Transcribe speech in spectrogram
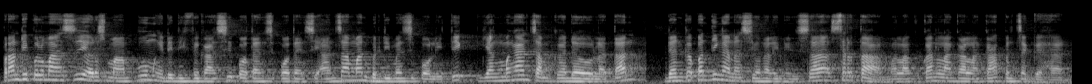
Peran diplomasi harus mampu mengidentifikasi potensi-potensi ancaman berdimensi politik yang mengancam kedaulatan dan kepentingan nasional Indonesia serta melakukan langkah-langkah pencegahan.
